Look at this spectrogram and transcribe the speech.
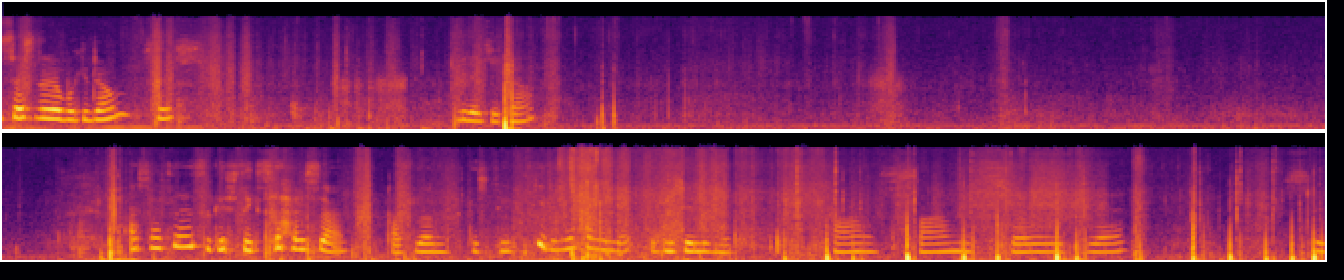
Seslere bakacağım. Ses. Bir dakika. Asansöre sıkıştık sersen. Kaslarım sıkıştı. Kelime sende. Düşelim mi? Asansöre sıkı,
